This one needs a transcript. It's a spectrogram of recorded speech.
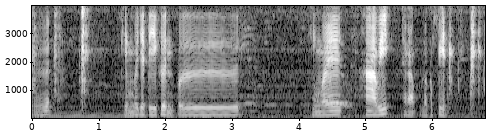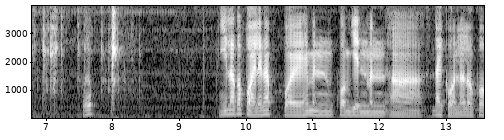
ปื๊ดเข็มก็จะตีขึ้นปื๊ด ทิ้งไว้ห้าวินะครับ แล้วก็ปิดปึ๊บนี้เราก็ปล่อยเลยครับ ปล่อยให้มันความเย็นมันอ่าได้ก่อนแล้วเราก็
